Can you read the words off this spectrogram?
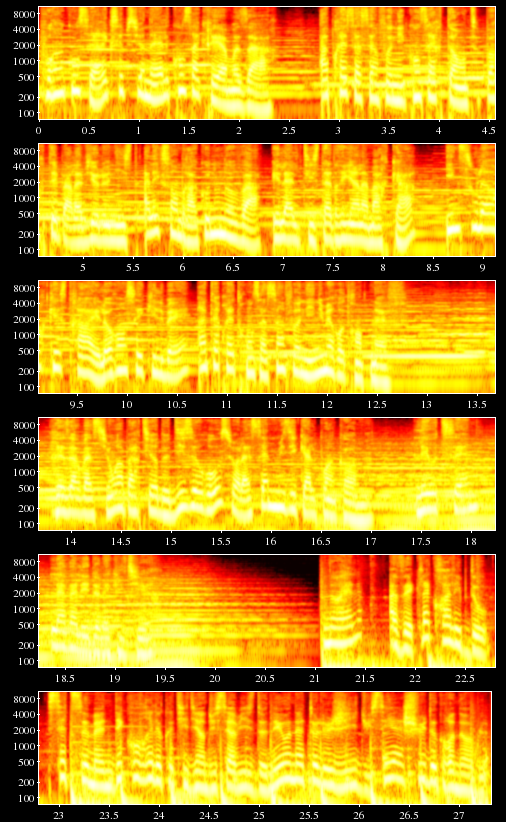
pour un concert exceptionnel consacré à Mozart. Après sa symphonie concertante portée par la violoniste Alexandra Konunova et l'altiste Adrien Lamarca, Insula Orchestra et Laurence Equilbet interpréteront sa symphonie numéro 39. Réservation à partir de 10 euros sur la scène musicale.com. Les Hauts-de-Seine, la vallée de la culture. Noël avec la Croix Lebdo. Cette semaine, découvrez le quotidien du service de néonatologie du CHU de Grenoble.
